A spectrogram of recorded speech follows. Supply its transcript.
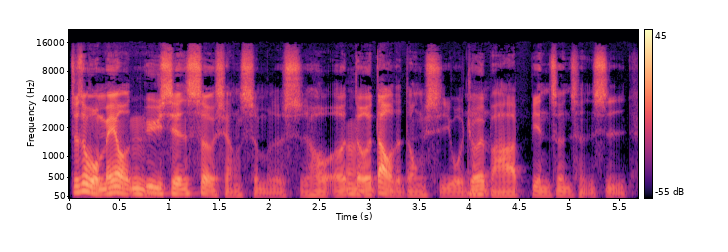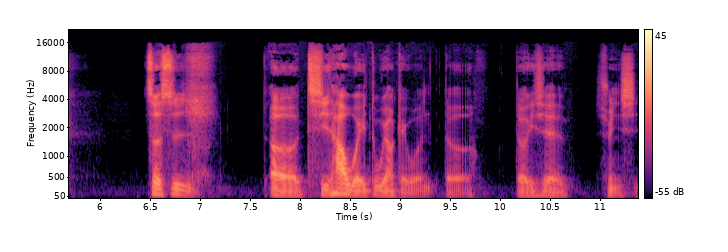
就是我没有预先设想什么的时候而得到的东西，我就会把它辩证成是这是。呃，其他维度要给我的的一些讯息。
